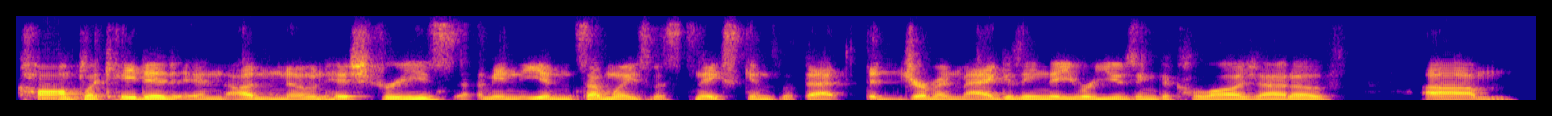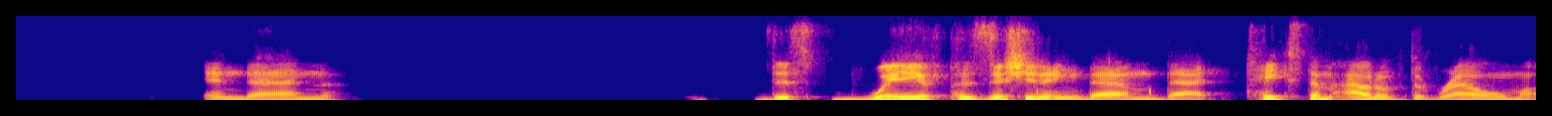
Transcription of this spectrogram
complicated and unknown histories. I mean in some ways with snakeskins with that the german magazine that you were using the collage out of. Um and then this way of positioning them that takes them out of the realm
